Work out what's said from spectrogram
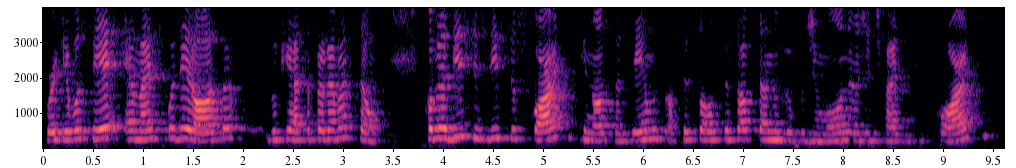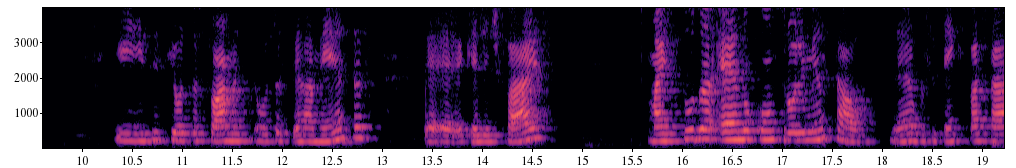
porque você é mais poderosa do que essa programação. Como eu disse, existem os cortes que nós fazemos. O pessoal, o pessoal que está no grupo de mono, a gente faz esses cortes. E existem outras formas, outras ferramentas é, é, que a gente faz. Mas tudo é no controle mental, né? Você tem que passar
